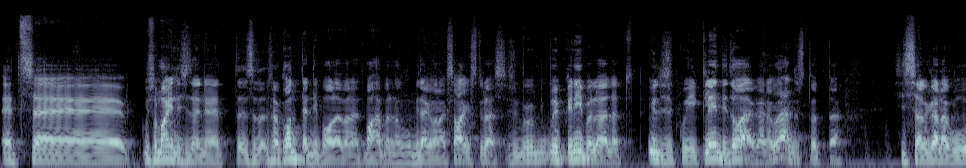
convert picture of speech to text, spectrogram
et see, kui sa mainisid, on ju, et seda, seda content'i poole peal, et vahepeal nagu midagi pannakse aeglasti üles, siis võib, ka nii palju öelda, et üldiselt kui kliendi toega nagu ühendust võtta, siis seal ka nagu,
